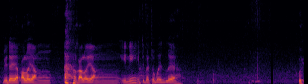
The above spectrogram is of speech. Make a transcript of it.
Beda ya kalau yang kalau yang ini kita cobain dulu ya. Wih.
